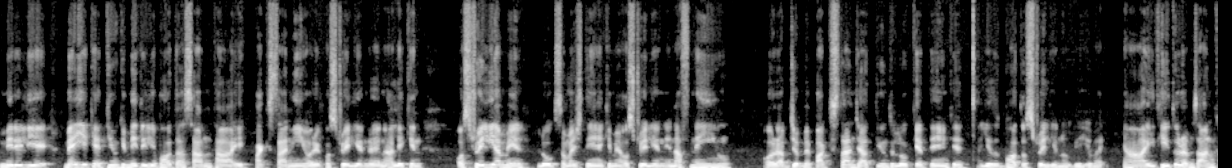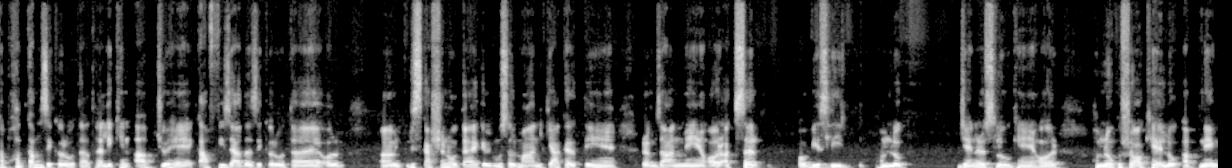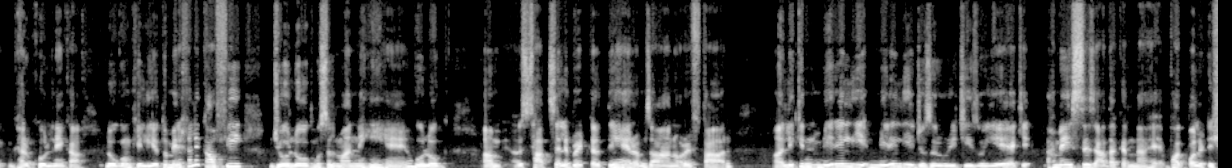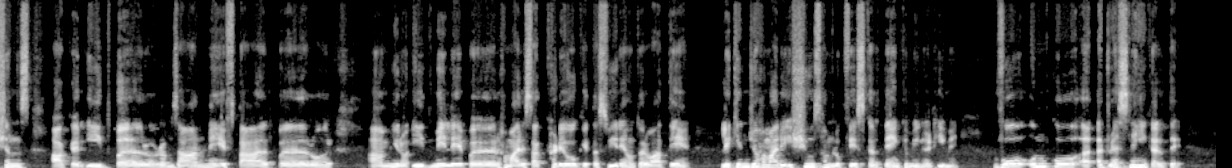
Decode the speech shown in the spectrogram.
میرے لیے، میں یہ کہتی ہوں کہ میرے لیے بہت آسان تھا۔ ایک پاکستانی اور ایک آسٹریلین رہنا، لیکن آسٹریلیا میں لوگ سمجھتے ہیں کہ میں آسٹریلین انف نہیں ہوں۔ اور اب جب میں پاکستان جاتی ہوں تو لوگ کہتے ہیں کہ یہ تو بہت آسٹریلین ہو گئی ہے بھائی۔ یہاں آئی تھی تو رمضان کا بہت کم ذکر ہوتا تھا، لیکن اب جو ہے، کافی زیادہ ذکر ہوتا ہے اور ڈسکشن ہوتا ہے کہ مسلمان کیا کرتے ہیں رمضان میں اور اکثر اوبیسلی ہم لوگ جنرس لوگ ہیں اور ہم لوگوں کو شوق ہے لوگ اپنے گھر کھولنے کا لوگوں کے لیے تو میرے خیال ہے کافی جو لوگ مسلمان نہیں ہیں وہ لوگ ساتھ سیلیبریٹ کرتے ہیں رمضان اور افطار لیکن میرے لیے میرے لیے جو ضروری چیز وہ یہ ہے کہ ہمیں اس سے زیادہ کرنا ہے۔ بہت پولیٹیشنس آ کر عید پر اور رمضان میں افطار پر اور um, یو نو عید میلے پر ہمارے ساتھ کھڑے ہو کے تصویریں اترواتے ہیں۔ لیکن جو ہمارے ایشوز ہم لوگ فیس کرتے ہیں کمیونٹی میں، وہ ان کو ایڈریس نہیں کرتے۔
